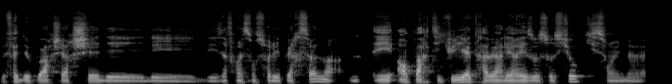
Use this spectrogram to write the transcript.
le fait de pouvoir chercher des, informations sur les personnes, et en particulier à travers les réseaux sociaux, qui sont une,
